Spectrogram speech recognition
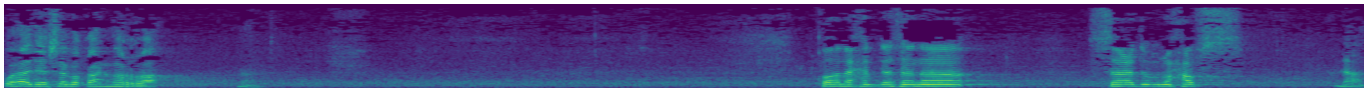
وهذا سبق أن مر. نعم. قال حدثنا سعد بن حفص نعم.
